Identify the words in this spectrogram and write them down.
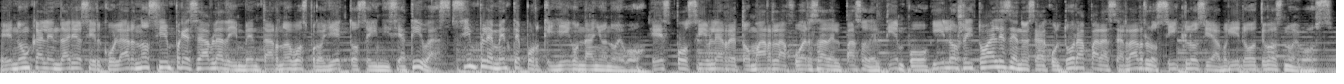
En un calendario circular no siempre se habla de inventar nuevos proyectos e iniciativas, simplemente porque llega un año nuevo. Es posible retomar la fuerza del paso del tiempo y los rituales de nuestra cultura para cerrar los ciclos y abrir otros nuevos.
